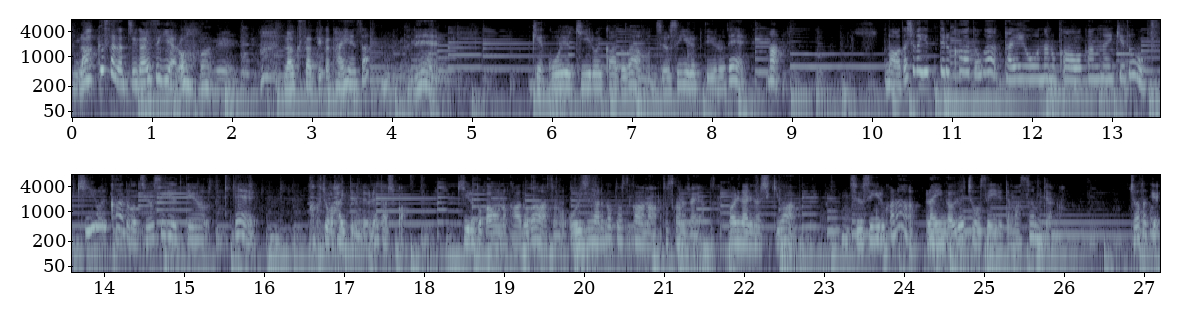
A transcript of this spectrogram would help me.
うん。楽さが違いすぎやろ。まあね。楽さっていうか大変さ。うん。ねこういう黄色いカードがもう強すぎるっていうのでまあまあ私が言ってるカードが対応なのかは分かんないけど黄色いカードが強すぎるっていうので拡張が入ってるんだよね確か。黄色とか青のカードがそのオリジナルのトスカーナトスカーナじゃないやワリナリの式は強すぎるからラインガウで調整入れてますみたいな。違ったっけ？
